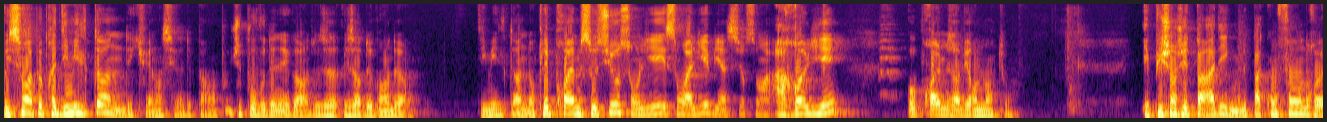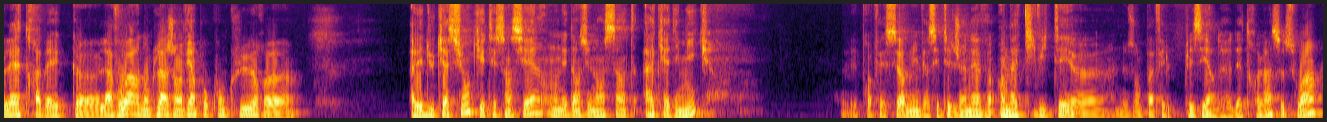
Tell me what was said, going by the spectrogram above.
ils sont à peu près 10 000 tonnes d'équivalent CO2 par an, juste pour vous donner les ordres, de grandeur. 10 000 tonnes. Donc les problèmes sociaux sont liés, sont alliés, bien sûr, sont à relier aux problèmes environnementaux. Et puis changer de paradigme, ne pas confondre l'être avec l'avoir. Donc là, j'en viens pour conclure à l'éducation qui est essentielle. On est dans une enceinte académique les professeurs de l'Université de Genève en activité ne euh, nous ont pas fait le plaisir d'être là ce soir.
